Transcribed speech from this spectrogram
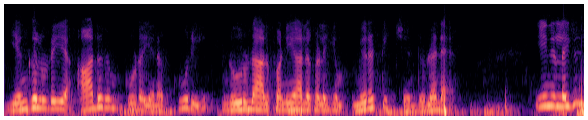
எங்களுடைய ஆர்டரும் கூட என கூறி நூறு நாள் பணியாளர்களையும் மிரட்டிச் சென்றுள்ளனர். இந்நிலையில்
